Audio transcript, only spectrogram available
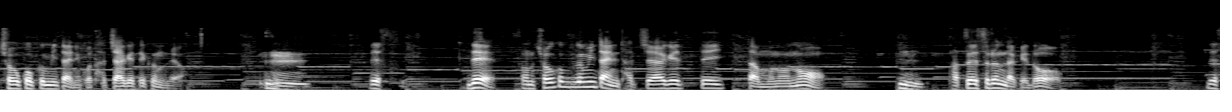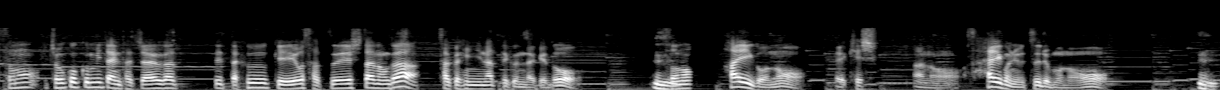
う、彫刻みたいにこう立ち上げていくんだよ。うん。です。で、その彫刻みたいに立ち上げていったものの、うん。撮影するんだけど、で、その彫刻みたいに立ち上がっていった風景を撮影したのが作品になっていくんだけど、うん。そ、の背後の、えー景色、あの、背後に映るものを、うん。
